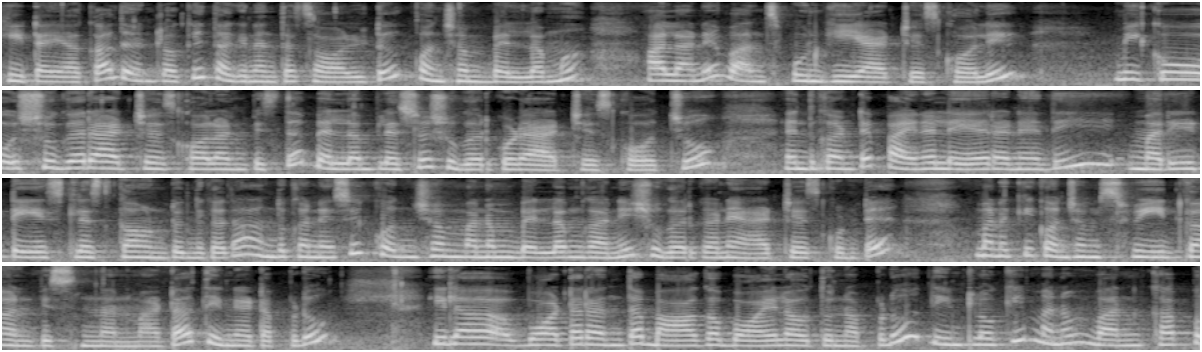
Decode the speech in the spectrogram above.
హీట్ అయ్యాక దాంట్లోకి తగినంత సాల్ట్ కొంచెం బెల్లము అలానే వన్ స్పూన్ గీ యాడ్ చేసుకోవాలి. మీకు షుగర్ యాడ్ చేసుకోవాలనిపిస్తే బెల్లం ప్లేస్లో షుగర్ కూడా యాడ్ చేసుకోవచ్చు. ఎందుకంటే పైన లేయర్ అనేది మరీ టేస్ట్లెస్గా ఉంటుంది కదా అందుకనేసి కొంచెం మనం బెల్లం కానీ షుగర్ కానీ యాడ్ చేసుకుంటే మనకి కొంచెం స్వీట్గా అనిపిస్తుంది అనమాట తినేటప్పుడు. ఇలా వాటర్ అంతా బాగా బాయిల్ అవుతున్నప్పుడు దీంట్లోకి మనం వన్ కప్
